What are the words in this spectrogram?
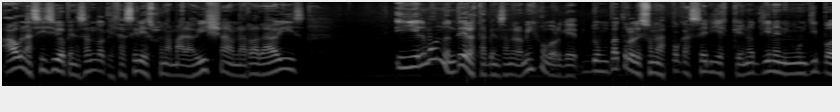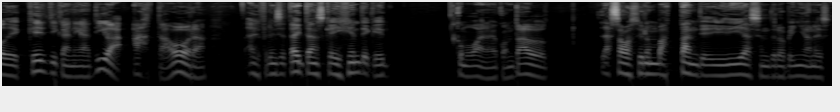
Aún así sigo pensando que esta serie es una maravilla, una rara avis. Y el mundo entero está pensando lo mismo, porque Doom Patrol es una de las pocas series que no tiene ningún tipo de crítica negativa hasta ahora. A diferencia de Titans, que hay gente que, como bueno, he contado, las aguas estuvieron bastante divididas entre opiniones.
